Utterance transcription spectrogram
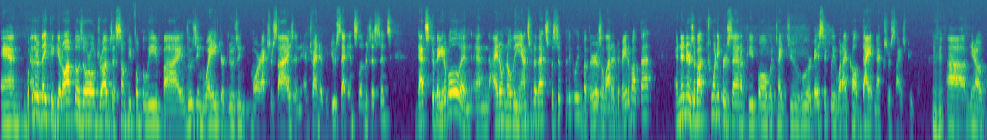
And whether they could get off those oral drugs, as some people believe, by losing weight or losing more exercise and, and trying to reduce that insulin resistance, that's debatable, and and I don't know the answer to that specifically, but there is a lot of debate about that. And then there's about 20% of people with type 2 who are basically what I call diet and exercise people. Mm-hmm. Um, you know,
